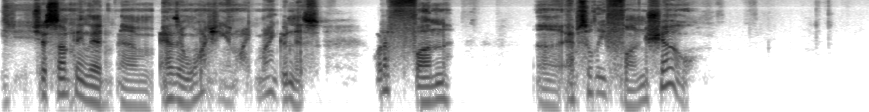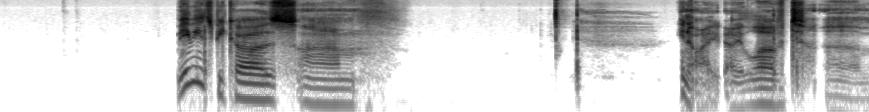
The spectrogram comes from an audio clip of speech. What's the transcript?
just something that, um, as I'm watching it, I'm like, my goodness, what a fun, uh, absolutely fun show. Maybe it's because, um, you know, I, I loved um,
